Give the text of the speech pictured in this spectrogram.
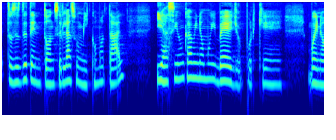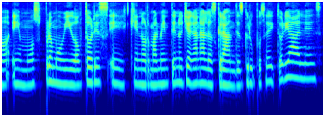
Entonces desde entonces la asumí como tal y ha sido un camino muy bello porque, bueno, hemos promovido autores eh, que normalmente no llegan a los grandes grupos editoriales,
